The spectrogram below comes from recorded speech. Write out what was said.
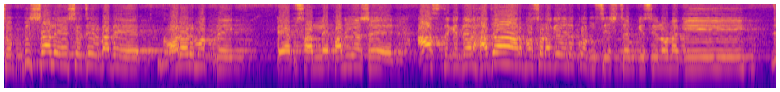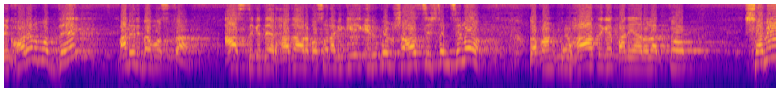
চব্বিশ সালে এসে যেভাবে ঘরের মধ্যে ট্যাপ পানি আসে, আজ থেকে দেড় হাজার বছর আগে এরকম সিস্টেম কি ছিল নাকি? যে ঘরের মধ্যে পানির ব্যবস্থা, আজ থেকে দেড় হাজার বছর আগে কি এরকম সহজ সিস্টেম ছিল? তখন কুহা থেকে পানি আনা লাগতো। স্বামী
